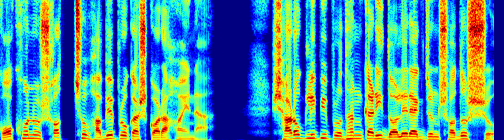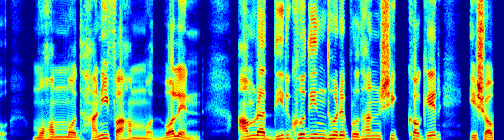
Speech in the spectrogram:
কখনও স্বচ্ছভাবে প্রকাশ করা হয় না। স্মারকলিপি প্রধানকারী দলের একজন সদস্য, মোহাম্মদ হানিফ আহম্মদ, বলেন, আমরা দীর্ঘদিন ধরে প্রধান শিক্ষকের এসব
